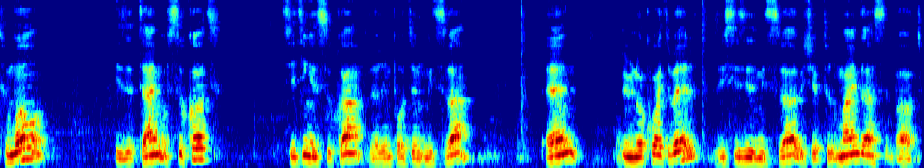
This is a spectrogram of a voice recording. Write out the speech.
tomorrow is the time of Sukkot, sitting in Sukkah, very important mitzvah, and you know quite well, this is the mitzvah which have to remind us about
